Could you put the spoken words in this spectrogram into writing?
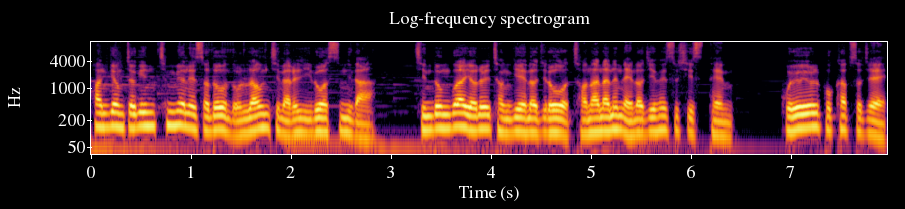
환경적인 측면에서도 놀라운 진화를 이루었습니다. 진동과 열을 전기 에너지로 전환하는 에너지 회수 시스템, 고효율 복합 소재,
